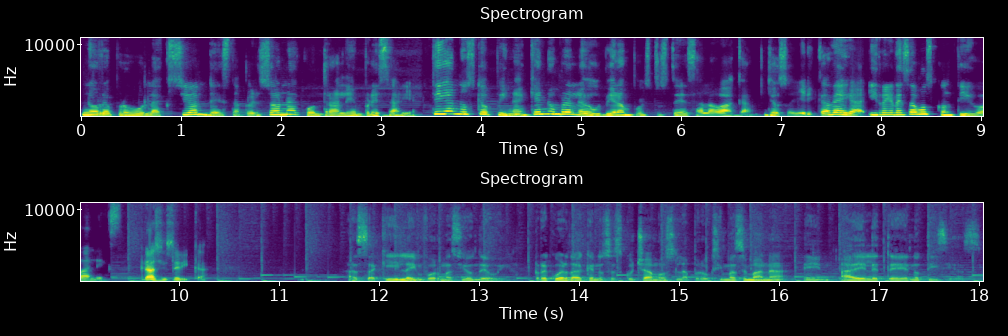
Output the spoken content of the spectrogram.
no reprobó la acción de esta persona contra la empresaria. Díganos qué opinan, qué nombre le hubieran puesto ustedes a la vaca. Yo soy Erika Vega y regresamos contigo, Alex. Gracias, Erika. Hasta aquí la información de hoy. Recuerda que nos escuchamos la próxima semana en ALT Noticias.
